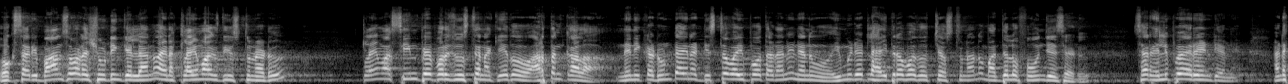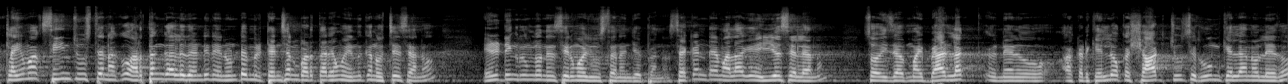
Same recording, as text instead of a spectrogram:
ఒకసారి బాన్సవాడ షూటింగ్కి వెళ్ళాను ఆయన క్లైమాక్స్ తీస్తున్నాడు. క్లైమాక్స్ సీన్ పేపర్ చూస్తే నాకు ఏదో అర్థం కాల. నేను ఇక్కడ ఉంటే ఆయన డిస్టర్బ్ అయిపోతాడని నేను ఇమీడియట్లీ హైదరాబాద్ వచ్చేస్తున్నాను మధ్యలో ఫోన్ చేశాడు. సార్ వెళ్ళిపోయారేంటి అని. అంటే క్లైమాక్స్ సీన్ చూస్తే నాకు అర్థం కాలేదండి. నేను ఉంటే మీరు టెన్షన్ పడతారేమో ఎందుకని వచ్చేసాను. ఎడిటింగ్ రూమ్లో నేను సినిమా చూస్తానని చెప్పాను. సెకండ్ టైం అలాగే యుఎస్ వెళ్ళాను. So is my bad luck నేను అక్కడికి వెళ్ళి ఒక షార్ట్ చూసి రూమ్కి వెళ్ళానో లేదో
